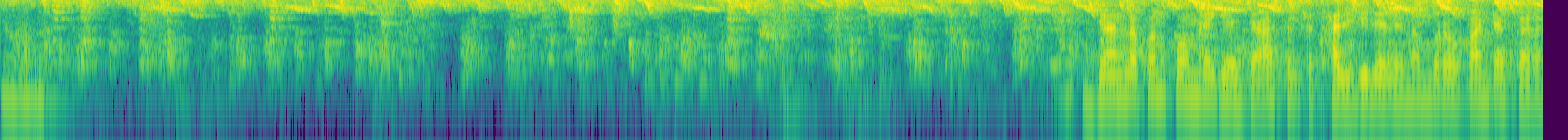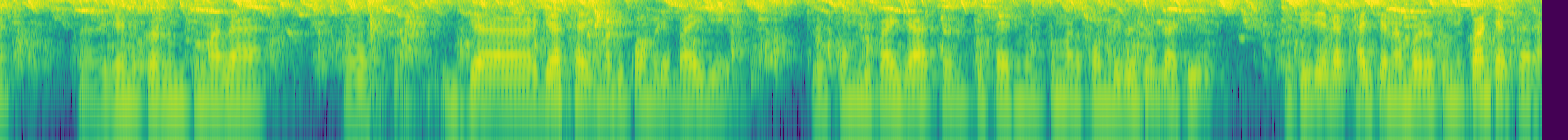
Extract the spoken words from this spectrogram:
हे बघा. ज्यांना पण कोंबड्या घ्यायच्या असेल तर खाली दिलेल्या नंबरवर कॉन्टॅक्ट करा. जेणेकरून तुम्हाला ज्या ज्या साईजमध्ये कोंबडे पाहिजे किंवा कोंबडी पाहिजे असेल त्या साईजमध्ये तुम्हाला कोंबडी भेटून जातील. तर दिलेल्या खालच्या नंबरवर तुम्ही कॉन्टॅक्ट करा.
